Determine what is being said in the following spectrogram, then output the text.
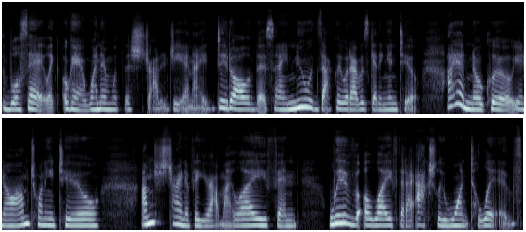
will say, like, okay, I went in with this strategy and I did all of this and I knew exactly what I was getting into. I had no clue, you know, I'm 22. I'm just trying to figure out my life and live a life that I actually want to live.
